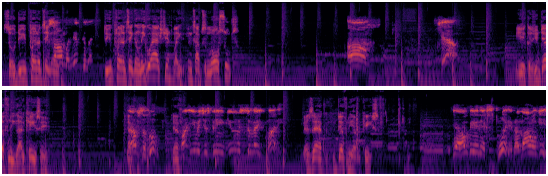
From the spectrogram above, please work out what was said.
So do you plan on It's taking all manipulated. do you plan on taking legal action like any types of lawsuits? Um, yeah, Yeah, because you definitely got a case here. Absolutely. Definitely. My image is being used to make money. Exactly. You definitely have a case. Yeah, I'm being exploited, and I don't get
